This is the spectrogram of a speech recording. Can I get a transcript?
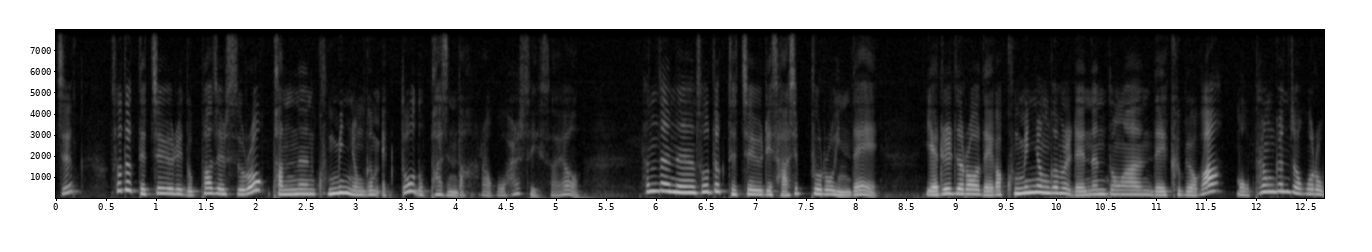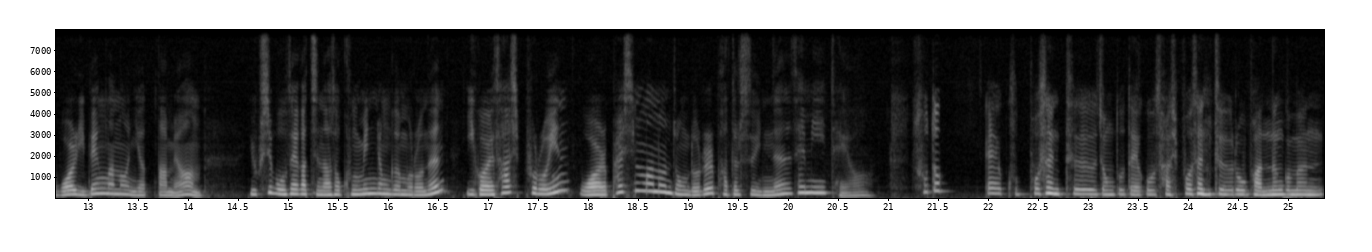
즉, 소득 대체율이 높아질수록 받는 국민연금액도 높아진다라고 할 수 있어요. 현재는 소득 대체율이 40%인데 예를 들어 내가 국민연금을 내는 동안 내 급여가 뭐 평균적으로 월 200만 원이었다면 65세가 지나서 국민연금으로는 이거의 40%인 월 80만 원 정도를 받을 수 있는 셈이 돼요. 소득의 9% 정도 되고 40%로 받는 거면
